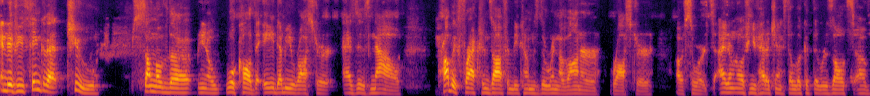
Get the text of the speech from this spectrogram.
And if you think that too, some of the you know we'll call it the AEW roster as is now, probably fractions off and becomes the Ring of Honor roster of sorts. I don't know if you've had a chance to look at the results of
